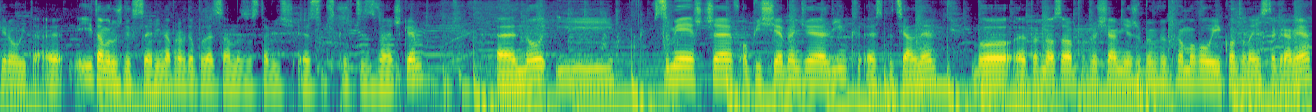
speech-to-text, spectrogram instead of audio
Hero i, ta, e, i tam różnych serii. Naprawdę polecam zostawić e, subskrypcję z dzwoneczkiem. No i w sumie jeszcze w opisie będzie link specjalny, bo pewna osoba poprosiła mnie, żebym wypromował jej konto na Instagramie.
